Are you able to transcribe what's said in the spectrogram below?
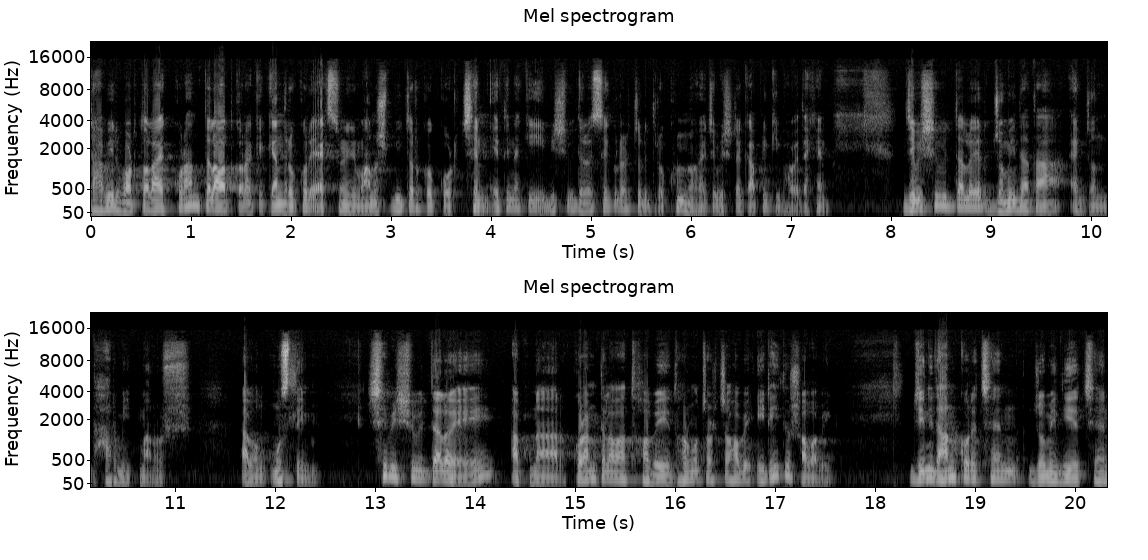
ঢাবির বটতলায় কোরআন তেলাওয়াত করাকে কেন্দ্র করে এক শ্রেণির মানুষ বিতর্ক করছেন। এতে নাকি এই বিশ্ববিদ্যালয়ের সেকুলার চরিত্র ক্ষুণ্ণ হয়েছে। বিষয়টাকে আপনি কীভাবে দেখেন? যে বিশ্ববিদ্যালয়ের জমিদাতা একজন ধার্মিক মানুষ এবং মুসলিম, সে বিশ্ববিদ্যালয়ে আপনার কোরআন তেলাওয়াত হবে, ধর্মচর্চা হবে, এটাই তো স্বাভাবিক। যিনি দান করেছেন, জমি দিয়েছেন,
